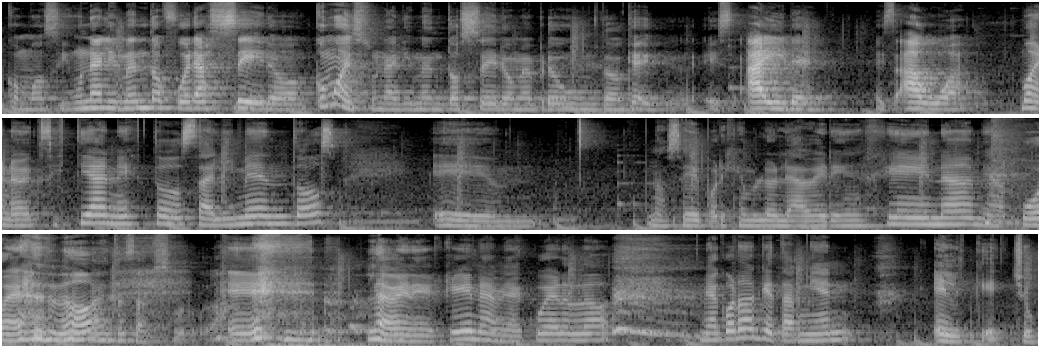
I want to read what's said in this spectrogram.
Como si un alimento fuera cero. ¿Cómo es un alimento cero? Me pregunto. ¿Qué? Es aire, es agua. Bueno, existían estos alimentos, eh, no sé, por ejemplo, la berenjena, me acuerdo. Esto es absurdo. Eh, la berenjena, me acuerdo. Me acuerdo que también el ketchup.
